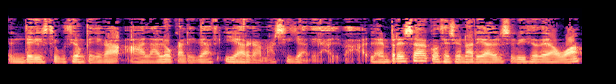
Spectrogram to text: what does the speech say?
de distribución que llega a la localidad y Argamasilla de Alba. La empresa concesionaria del servicio de agua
